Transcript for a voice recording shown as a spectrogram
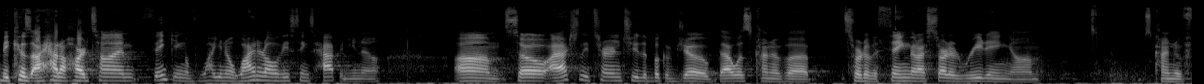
because I had a hard time thinking of why, you know, why did all these things happen, you know? Um, so I actually turned to the book of Job. That was kind of a sort of a thing that I started reading. Um, it's kind of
